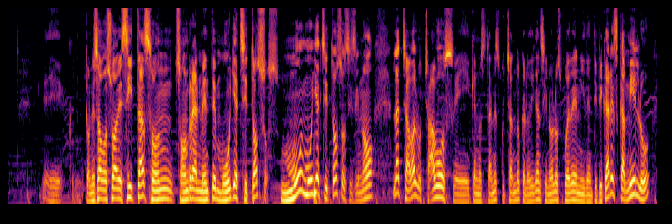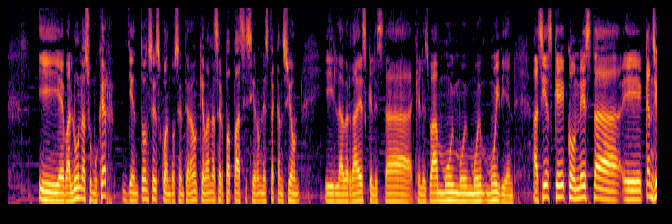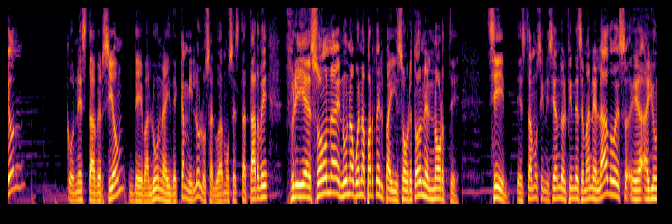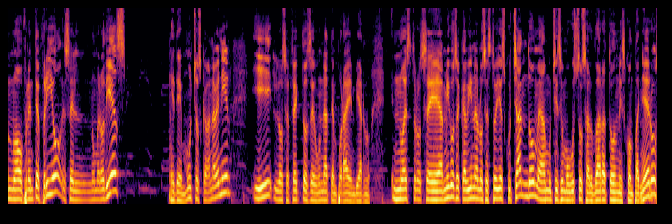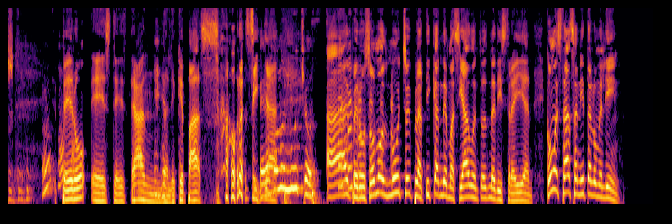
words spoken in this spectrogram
eh, con, esa voz suavecita son, son realmente muy exitosos, muy, muy exitosos. Y si no, la chava, los chavos eh, que nos están escuchando, que lo digan si no los pueden identificar, es Camilo y Eva Luna, su mujer. Y entonces cuando se enteraron que van a ser papás, hicieron esta canción y la verdad es que les está que les va muy muy muy muy bien. Así es que con esta eh, canción, con esta versión de Eva Luna y de Camilo, los saludamos esta tarde friezona en una buena parte del país, sobre todo en el norte. Sí, estamos iniciando el fin de semana helado, es, eh, hay un nuevo frente frío, es el número 10 eh, de muchos que van a venir y los efectos de una temporada de invierno. Nuestros eh, amigos de cabina los estoy escuchando, me da muchísimo gusto saludar a todos mis compañeros, pero este, ándale, qué paz, ahora sí Pero ya. somos muchos. Ay, pero somos mucho y platican demasiado, entonces me distraían. ¿Cómo estás, Anita Lomelín?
